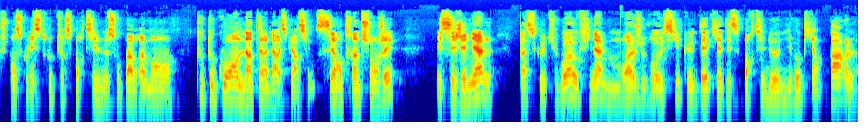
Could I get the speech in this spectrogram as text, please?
je pense que les structures sportives ne sont pas vraiment tout au courant de l'intérêt de la respiration. C'est en train de changer et c'est génial parce que tu vois, au final, moi, je vois aussi que dès qu'il y a des sportifs de haut niveau qui en parlent,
